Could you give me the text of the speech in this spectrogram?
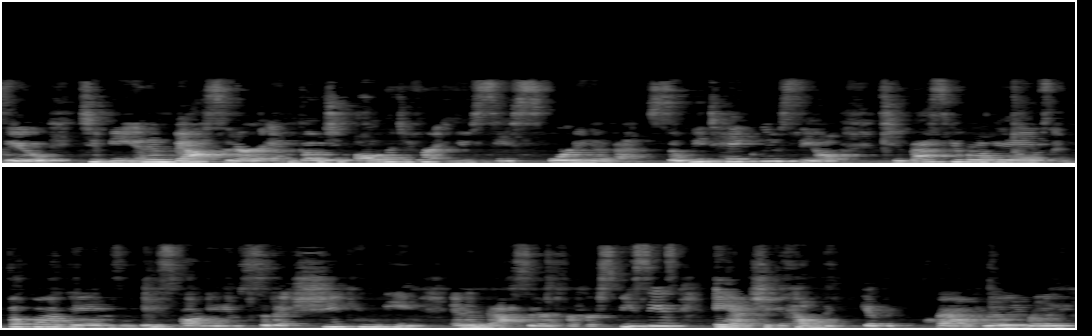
zoo to be an ambassador and go to all the different UC sporting events. So we take Lucille to basketball games and football games and baseball games so that she can be an ambassador for her species and she can help get the crowd really, really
